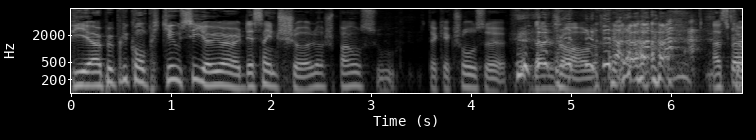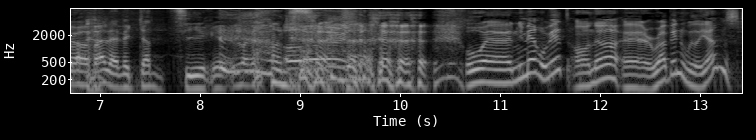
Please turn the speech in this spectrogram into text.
Puis un peu plus compliqué aussi, il y a eu un dessin de chat, là, je pense, ou c'était quelque chose dans le genre. C'est un ovale avec quatre tirets. Au numéro 8, on a Robin Williams.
